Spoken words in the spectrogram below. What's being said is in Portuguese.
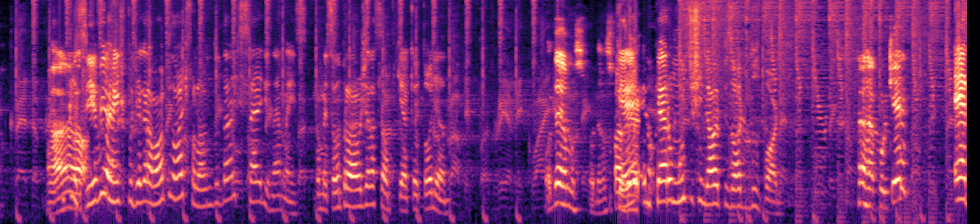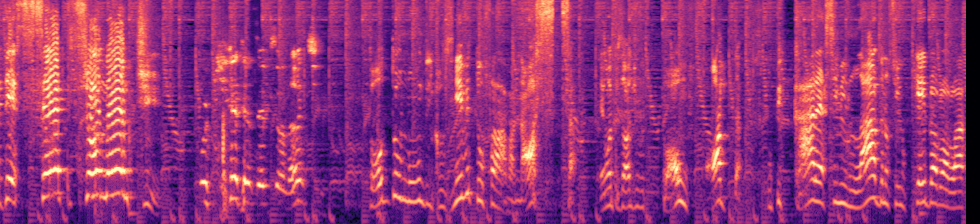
Ah, Inclusive, a gente podia gravar um episódio falando das séries, né? Mas começando pela nova geração, porque é a que eu tô olhando. Podemos, podemos Porque fazer. eu quero muito xingar o episódio dos Borg. Por quê? É decepcionante! Porque é decepcionante. Todo mundo, inclusive tu, falava: Nossa, é um episódio bom, foda. O Picard é assimilado, não sei o que, blá blá blá.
